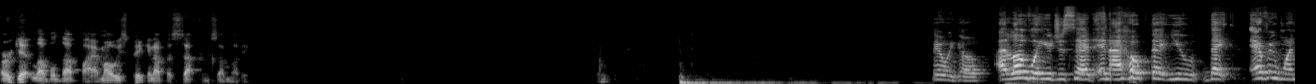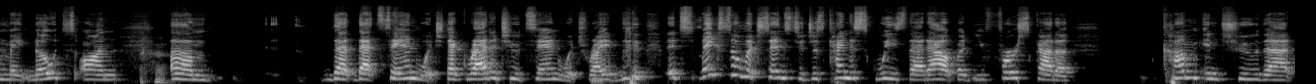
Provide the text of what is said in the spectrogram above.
or get leveled up by. I'm always picking up a step from somebody. There we go. I love what you just said, and I hope that you that everyone made notes on um, that that sandwich, that gratitude sandwich, right? Mm-hmm. it makes so much sense to just kind of squeeze that out, but you first gotta come into that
